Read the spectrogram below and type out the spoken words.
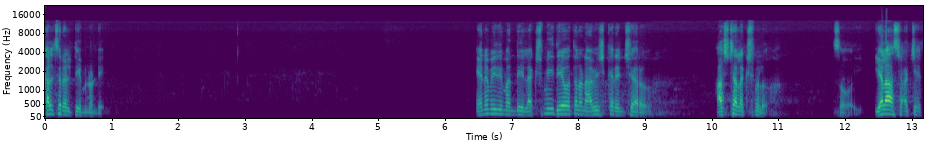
కల్చరల్ టీం నుండి. ఎనిమిది మంది లక్ష్మీ దేవతలను ఆవిష్కరించారు అష్టలక్ష్ములు. సో ఎలా స్టార్ట్ చేసి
